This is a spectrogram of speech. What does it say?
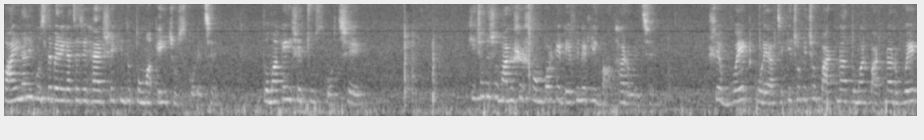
ফাইনালি বুঝতে পেরে গেছে যে হ্যাঁ সে কিন্তু তোমাকেই চুজ করেছে। তোমাকেই সে চুজ করছে। কিছু কিছু মানুষের সম্পর্কে ডেফিনেটলি বাধা রয়েছে। সে ওয়েট করে আছে। কিছু কিছু পার্টনার তোমার পার্টনার ওয়েট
